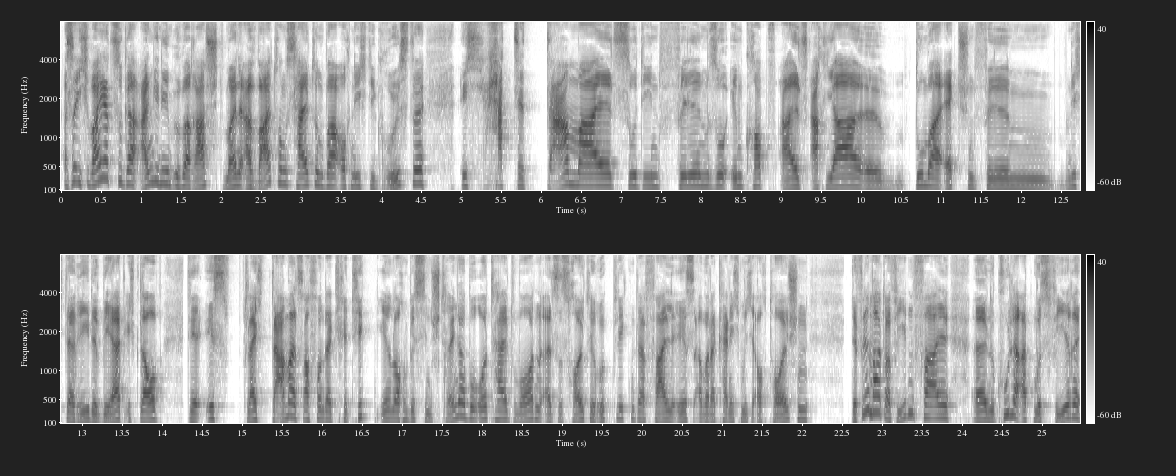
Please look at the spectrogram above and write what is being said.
Also ich war jetzt sogar angenehm überrascht. Meine Erwartungshaltung war auch nicht die größte. Ich hatte damals so den Film so im Kopf als, ach ja, äh, dummer Actionfilm, nicht der Rede wert. Ich glaube, der ist vielleicht damals auch von der Kritik eher noch ein bisschen strenger beurteilt worden, als es heute rückblickend der Fall ist, aber da kann ich mich auch täuschen. Der Film hat auf jeden Fall äh, eine coole Atmosphäre.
